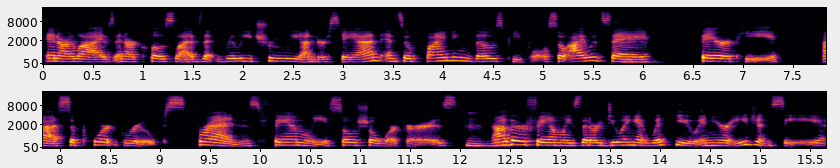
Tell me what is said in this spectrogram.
in our lives, in our close lives, that really truly understand. And so finding those people. So I would say mm-hmm. therapy, uh, support groups, friends, family, social workers, mm-hmm. other families that are doing it with you in your agency,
